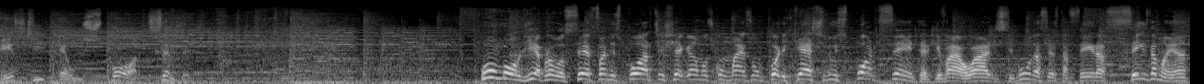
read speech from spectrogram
Este é o Sport Center. Um bom dia para você, fã de esporte. Chegamos com mais um podcast do Sport Center, que vai ao ar de segunda a sexta-feira, às seis da manhã,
